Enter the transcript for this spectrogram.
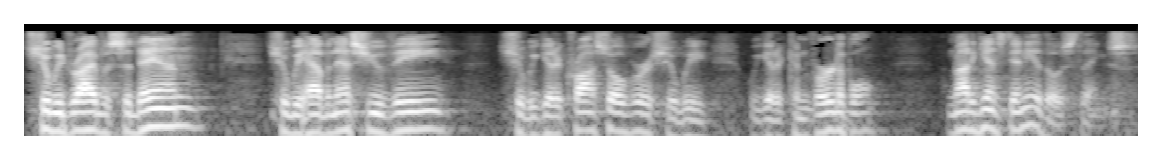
Should we drive a sedan? Should we have an SUV? Should we get a crossover? Should we, we get a convertible? I'm not against any of those things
